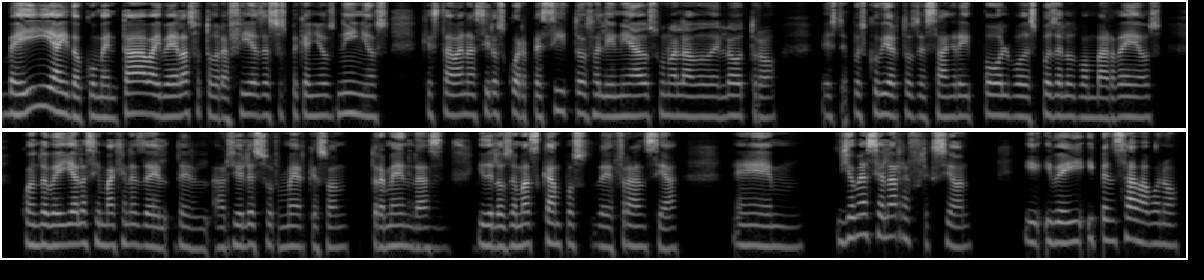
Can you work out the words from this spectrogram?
veía y documentaba y veía las fotografías de esos pequeños niños que estaban así los cuerpecitos alineados uno al lado del otro, este, pues cubiertos de sangre y polvo después de los bombardeos. Cuando veía las imágenes del, del Argel-sur-Mer, que son tremendas, y de los demás campos de Francia, em, yo me hacía la reflexión y, y, veía, y pensaba, bueno,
